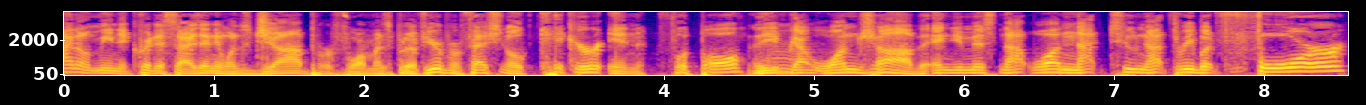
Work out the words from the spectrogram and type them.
I don't mean to criticize anyone's job performance, but if you're a professional kicker in football, and you've got mm. one job and you miss not one, not two, not three, but four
